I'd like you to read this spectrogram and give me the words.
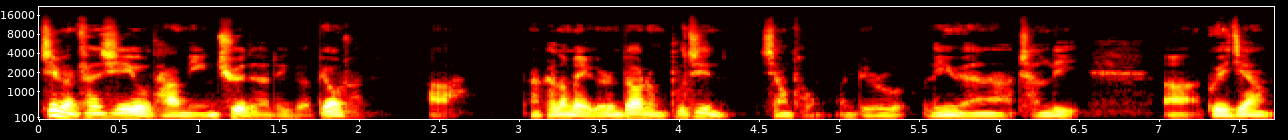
基本分析有它明确的这个标准啊，那可能每个人标准不尽相同。比如林园啊、陈理啊、归江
